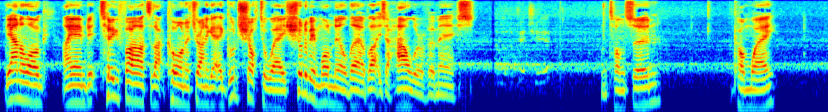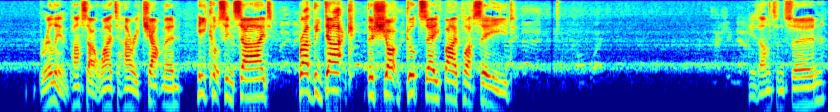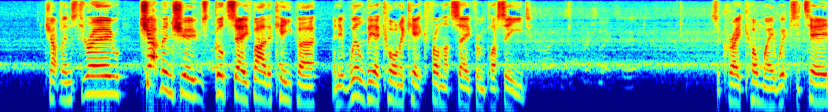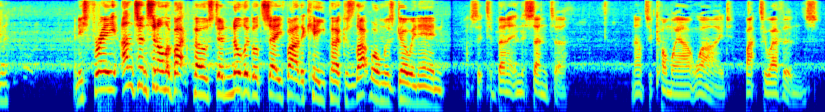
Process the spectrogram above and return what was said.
The analogue, I aimed it too far to that corner trying to get a good shot away. Should have been 1-0 there, but that is a howler of a miss. And Thompson, Conway. Brilliant pass out wide to Harry Chapman. He cuts inside. Bradley Dack, the shot, good save by Placide. Here's Antonsson. Chapman's through. Chapman shoots. Good save by the keeper. And it will be a corner kick from that save from Placide. So Craig Conway whips it in. And he's free. Antonsson on the back post. Another good save by the keeper because that one was going in. Pass it to Bennett in the centre. Now to Conway out wide. Back to Evans.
